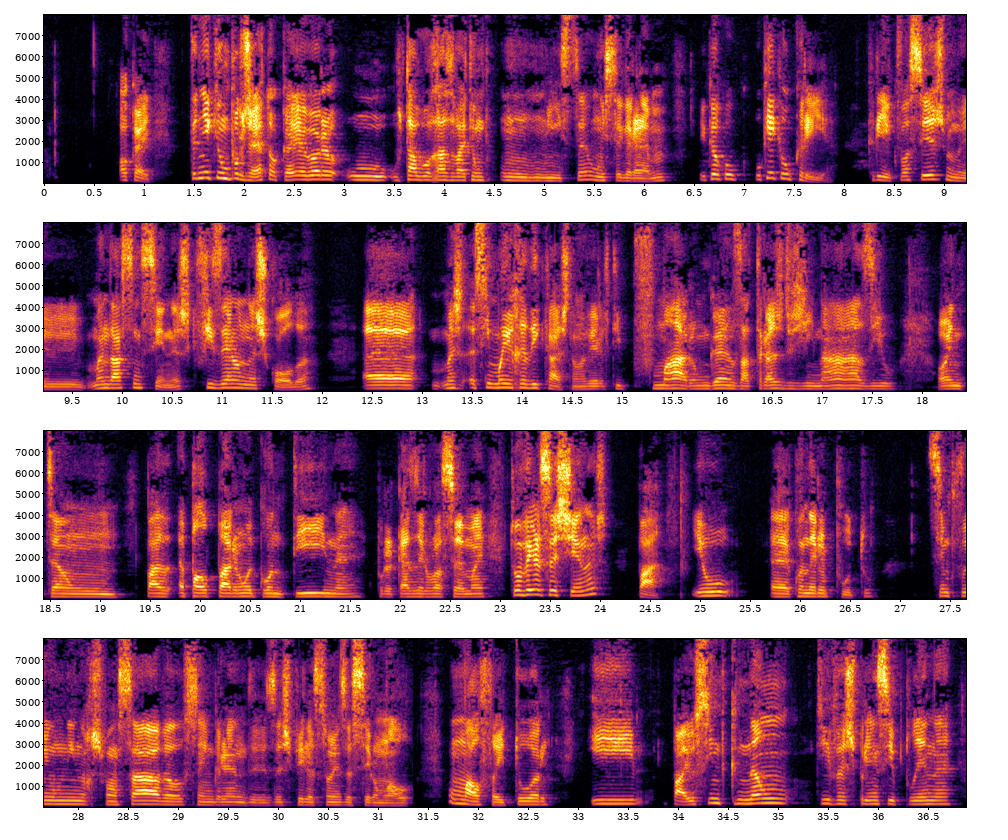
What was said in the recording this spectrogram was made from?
ok. Tenho aqui um projeto, ok? Agora o, o Tábua Rasa vai ter um, um Insta, um Instagram. E o que, é eu, o que é que eu queria? Queria que vocês me mandassem cenas que fizeram na escola, uh, mas assim meio radicais, estão a ver? Tipo, fumaram gans atrás do ginásio, ou então pá, apalparam a contina, por acaso era a vossa mãe. Estão a ver essas cenas? Pá, eu, uh, quando era puto, sempre fui um menino responsável, sem grandes aspirações a ser um, mal, um malfeitor, e pá, eu sinto que não tive a experiência plena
